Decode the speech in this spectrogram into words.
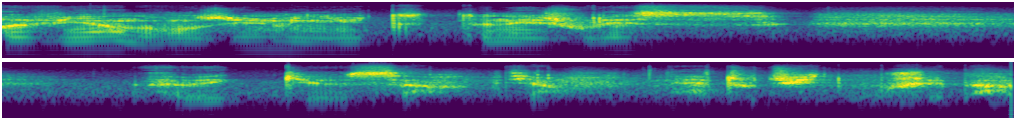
reviens dans une minute. Tenez, je vous laisse avec ça. Tiens, à tout de suite, bougez pas.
